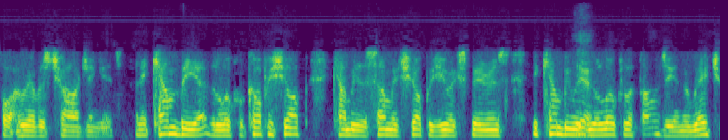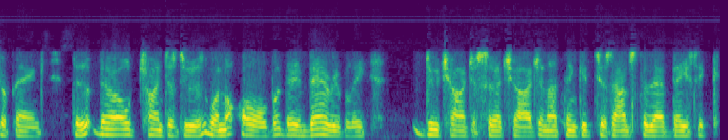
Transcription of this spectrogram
for whoever's charging it, and it can be at the local coffee shop, can be the sandwich shop as you experienced, it can be with yeah. your local authority and the rate you're paying. They're, all trying to do well, not all, but they invariably do charge a surcharge, and I think it just adds to their basic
